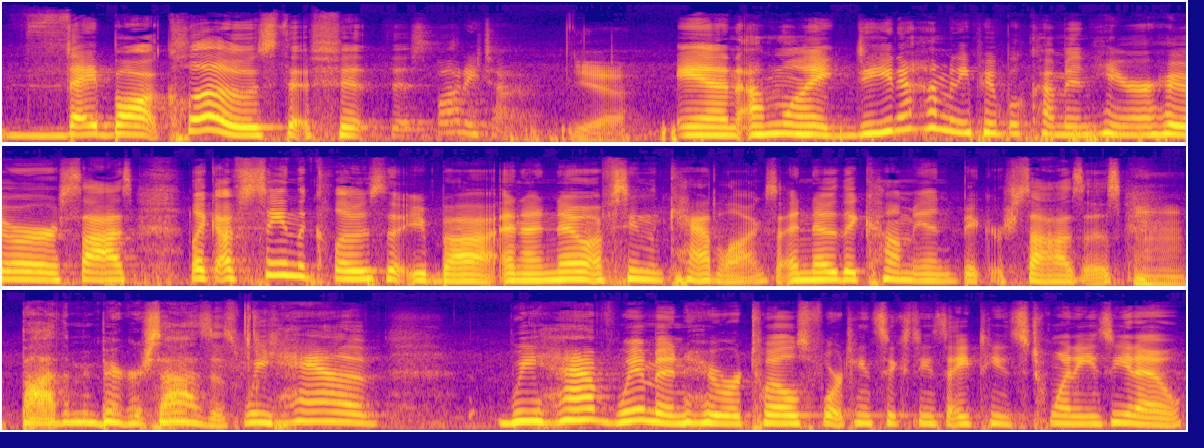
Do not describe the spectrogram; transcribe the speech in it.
they bought clothes that fit this body type. Yeah. And I'm like, do you know how many people come in here who are size? Like, I've seen the clothes that you buy, and I know I've seen the catalogs. I know they come in bigger sizes. Mm-hmm. Buy them in bigger sizes. We have. We have women who are 12s, 14s, 16s, 18s, 20s, you know,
